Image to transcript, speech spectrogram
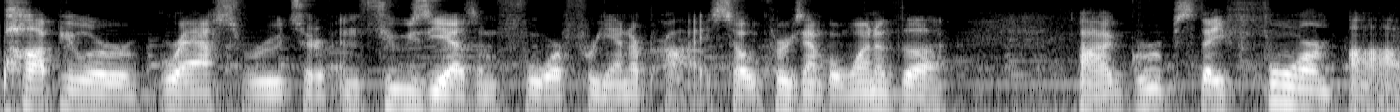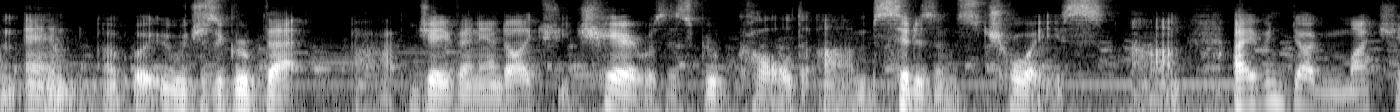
popular grassroots sort of enthusiasm for free enterprise. So, for example, one of the uh, groups they formed, um, and uh, which is a group that uh, Jay Van Andel actually chaired, was this group called um, Citizens Choice. Um, I haven't dug much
